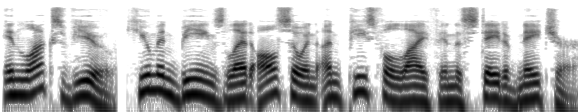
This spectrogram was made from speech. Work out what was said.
In Locke's view, human beings led also an unpeaceful life in the state of nature.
